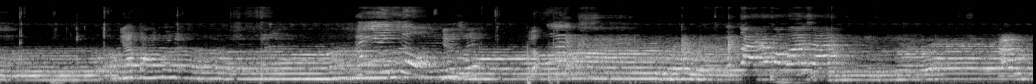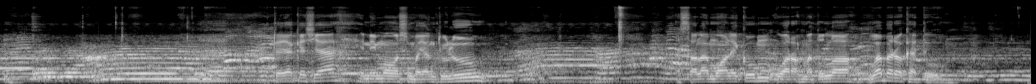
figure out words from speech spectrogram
guys ya, ini mau sembayang dulu. Assalamualaikum warahmatullahi wabarakatuh.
